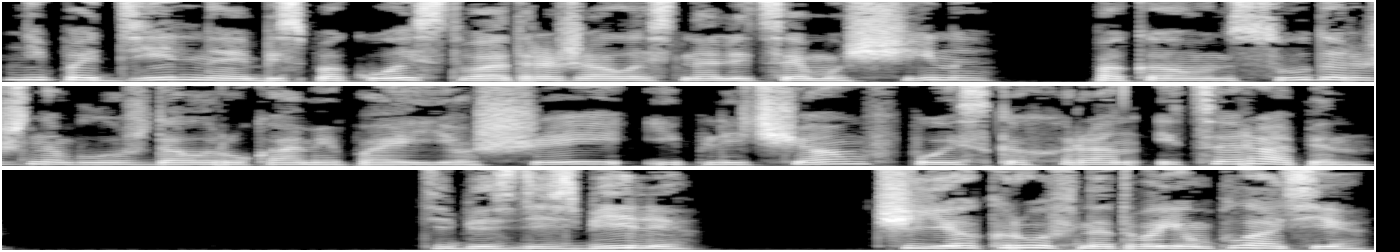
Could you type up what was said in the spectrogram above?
Неподдельное беспокойство отражалось на лице мужчины, пока он судорожно блуждал руками по ее шее и плечам в поисках ран и царапин. «Тебя здесь били? Чья кровь на твоем платье?»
